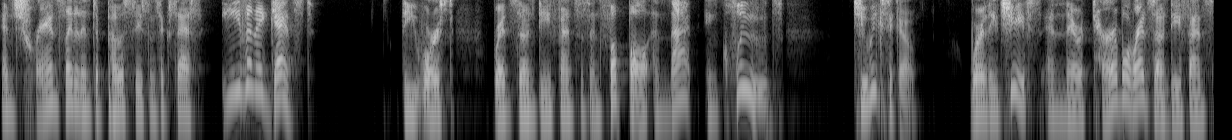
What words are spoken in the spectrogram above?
and translate it into postseason success, even against the worst red zone defenses in football. And that includes two weeks ago, where the Chiefs and their terrible red zone defense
